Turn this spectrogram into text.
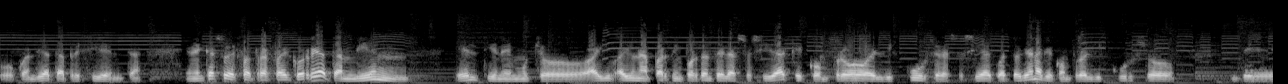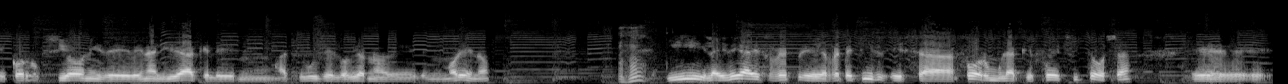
o candidata a presidenta. En el caso de Rafael Correa también él tiene mucho, hay, hay una parte importante de la sociedad que compró el discurso, de la sociedad ecuatoriana que compró el discurso de corrupción y de venalidad que le mm, atribuye el gobierno de, de Moreno. Y la idea es eh, repetir esa fórmula que fue exitosa, eh,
